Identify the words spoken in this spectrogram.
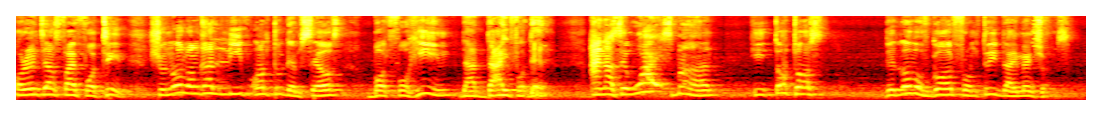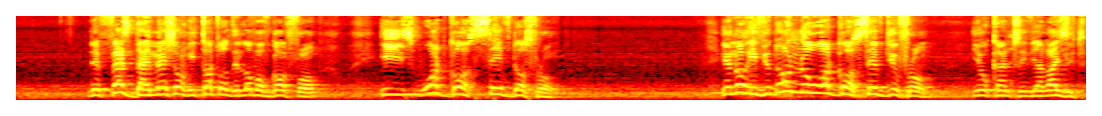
Corinthians 5:14, should no longer live unto themselves, but for him that died for them. And as a wise man, he taught us the love of God from three dimensions. The first dimension he taught us the love of God from is what God saved us from. You know, if you don't know what God saved you from, you can trivialize it.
